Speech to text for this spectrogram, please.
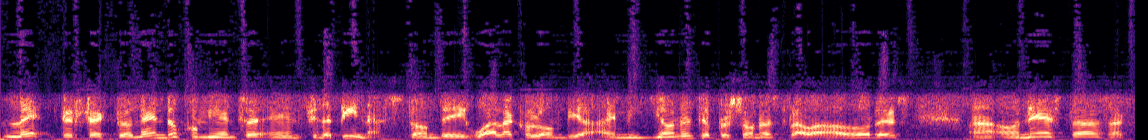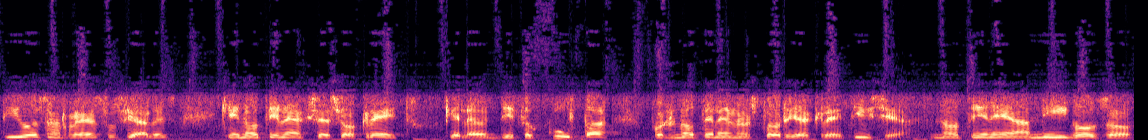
Le- perfecto. Lendo comienza en Filipinas, donde igual a Colombia hay millones de personas trabajadores ah, honestas, activos en redes sociales, que no tienen acceso a crédito, que le dificulta por no tener una historia crediticia, no tiene amigos o,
